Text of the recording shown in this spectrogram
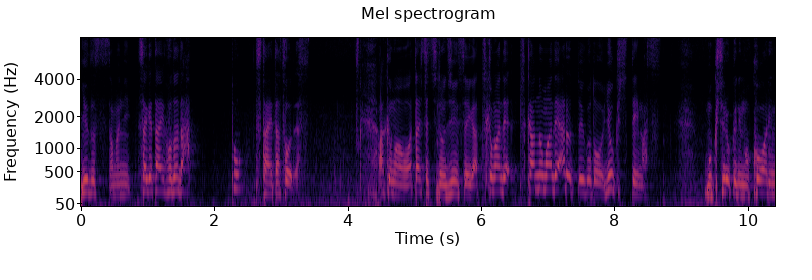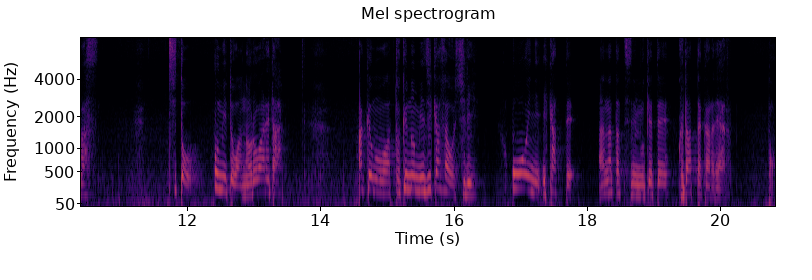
イエス様に下げたいほどだと伝えたそうです。悪魔は私たちの人生がつかまでつかの間であるということをよく知っています。黙示録にもこうあります。地と海とは呪われた。悪魔は時の短さを知り大いに怒ってあなたたちに向けて下ったからである。と。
